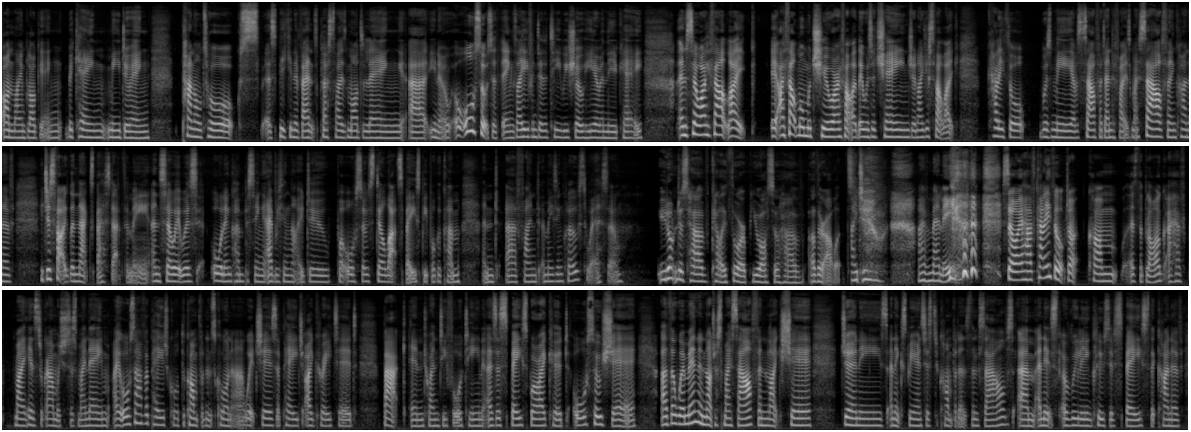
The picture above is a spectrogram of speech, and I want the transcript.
online blogging became me doing panel talks, uh, speaking events, plus size modeling, uh, you know, all sorts of things. I even did a TV show here in the UK. And so I felt like it, I felt more mature. I felt like there was a change, and I just felt like Callie Thorpe was me. I was self-identified as myself, and kind of it just felt like the next best step for me. And so it was all encompassing everything that I do, but also still that space people could come and uh, find amazing clothes to wear. So you don't just have Callie Thorpe, you also have other outlets. I do. I have many. so I have calliethorpe.com as the blog. I have my Instagram, which is just my name. I also have a page called The Confidence Corner, which is a page I created back in 2014 as a space where I could also share other women and not just myself and like share journeys and experiences to confidence themselves. Um, and it's a really inclusive space that kind of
